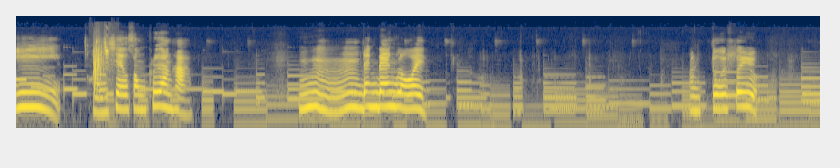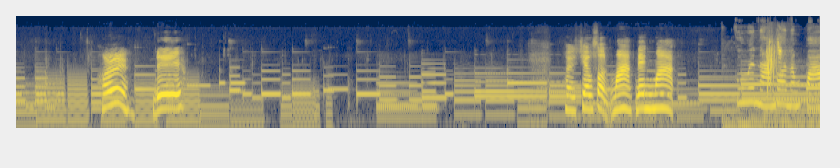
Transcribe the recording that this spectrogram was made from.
นี่หอยเชลล์ทรงเครื่องค่ะ อืมแดงๆเลย มันจุยซี่ เฮ้ย ดี หอยเชลล์สดมากเด้งมาก กุ้งแม่น้ำทอน้ำปลา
